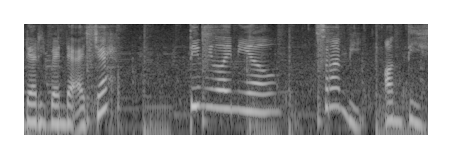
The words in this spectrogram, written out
Dari Banda Aceh, tim milenial Serambi on TV.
